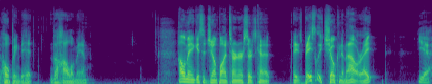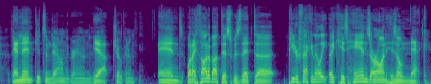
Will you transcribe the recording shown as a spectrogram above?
hoping to hit the Hollow Man. Hollow Man gets a jump on Turner, starts kind of, he's basically choking him out, right? yeah. And he then- gets him down on the ground and Yeah. choking him. And what I thought about this was that uh, Peter Facinelli, like his hands are on his own neck.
